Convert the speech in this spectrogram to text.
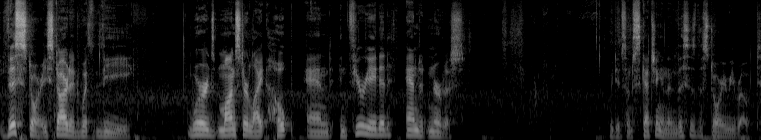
this story started with the words monster light, hope, and infuriated and nervous. We did some sketching, and then this is the story we wrote.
